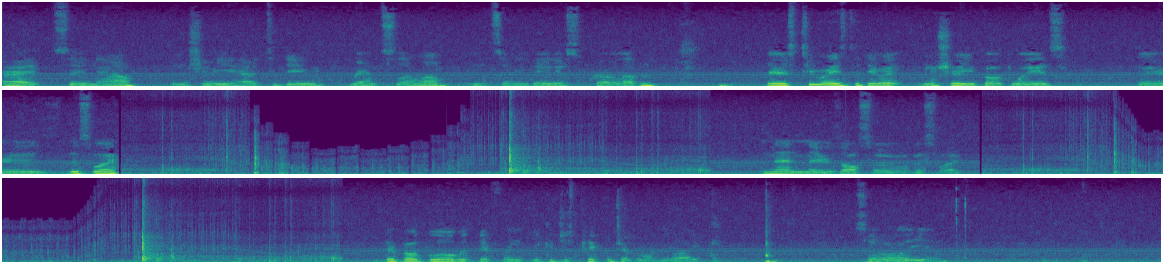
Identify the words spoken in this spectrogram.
Alright, so now I'm going to show you how to do ramp slow-mo in Sony Vegas Pro 11. There's two ways to do it. I'm going to show you both ways. There is this way. And then there's also this way. They're both a little bit different. You could just pick whichever one you like. So, uh, yeah.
